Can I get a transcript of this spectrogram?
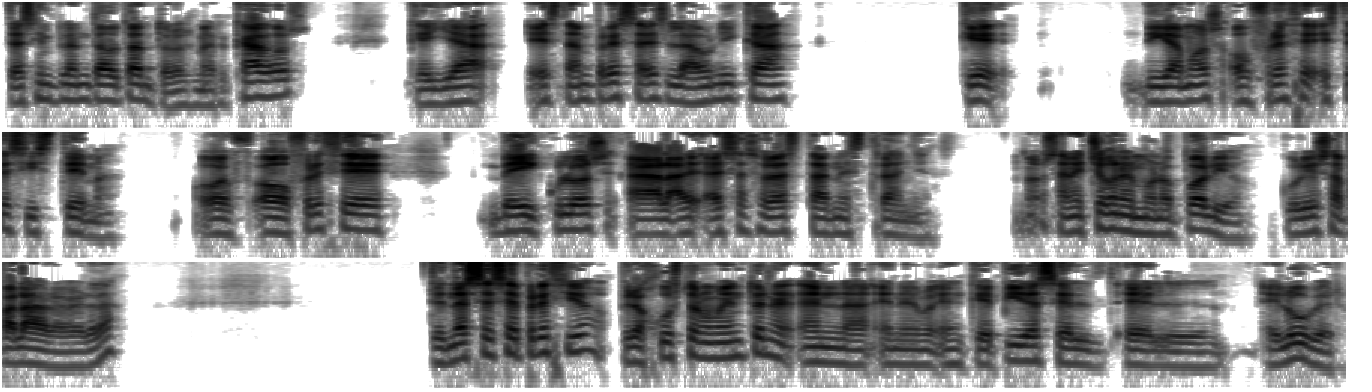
te has implantado tanto los mercados que ya esta empresa es la única que digamos, ofrece este sistema, o, ofrece vehículos a, esas horas tan extrañas. ¿no? Se han hecho con el monopolio. Curiosa palabra, ¿verdad? tendrás ese precio, pero justo en el momento en el, que pidas el, el, Uber.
